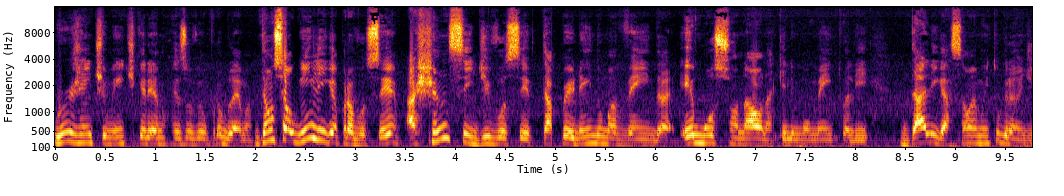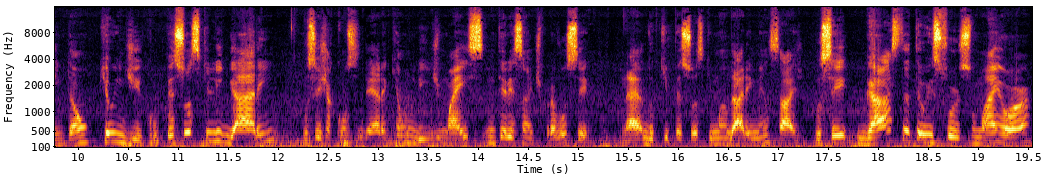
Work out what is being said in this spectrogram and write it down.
urgentemente querendo resolver o problema. Então, se alguém liga para você, a chance de você estar tá perdendo uma venda emocional naquele momento ali da ligação é muito grande. Então, o que eu indico? Pessoas que ligarem, você já considera que é um lead mais interessante para você, né? Do que pessoas que mandarem mensagem. Você gasta teu esforço maior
